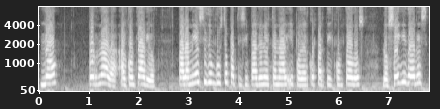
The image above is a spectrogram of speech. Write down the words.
No, por nada, al contrario. Para mí ha sido un gusto participar en el canal y poder compartir con todos los seguidores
